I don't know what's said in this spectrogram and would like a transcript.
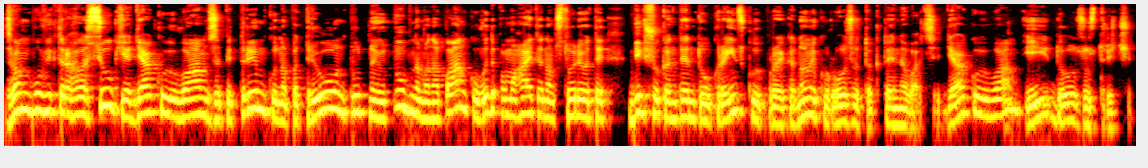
З вами був Віктор Галасюк. Я дякую вам за підтримку на Patreon, тут на YouTube, на Монобанку. Ви допомагаєте нам створювати більше контенту українською про економіку, розвиток та інновації. Дякую вам і до зустрічі.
